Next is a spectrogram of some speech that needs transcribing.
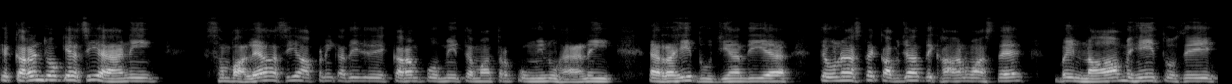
ਕਿ ਕਰਨ ਜੋ ਕਿ ਅਸੀਂ ਹੈ ਨਹੀਂ। ਸੰਭਾਲਿਆ ਅਸੀਂ ਆਪਣੀ ਕਦੀ ਕਰਮ ਭੂਮੀ ਤੇ ਮਾਤਰ ਭੂਮੀ ਨੂੰ ਹੈ ਨਹੀਂ ਰਹੀ ਦੂਜਿਆਂ ਦੀ ਹੈ। ਤੇ ਉਹਨਾਂ ਵਾਸਤੇ ਕਬਜ਼ਾ ਦਿਖਾਉਣ ਵਾਸਤੇ ਬਈ ਨਾਮ ਹੀ ਤੁਸੀਂ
